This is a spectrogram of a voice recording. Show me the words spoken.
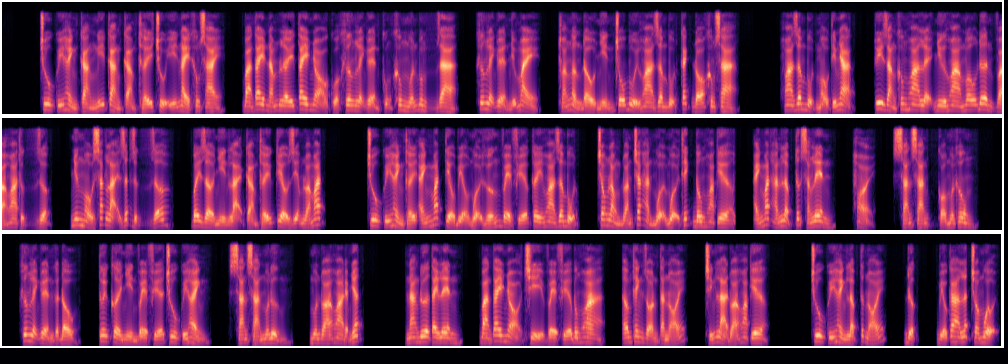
Chu Quý Hành càng nghĩ càng cảm thấy chủ ý này không sai, bàn tay nắm lấy tay nhỏ của Khương Lệnh Uyển cũng không muốn buông ra, Khương Lệnh Uyển nhíu mày, thoáng ngẩng đầu nhìn chỗ bụi hoa dâm bụt cách đó không xa. Hoa dâm bụt màu tím nhạt, tuy rằng không hoa lệ như hoa mẫu đơn và hoa thực dược, nhưng màu sắc lại rất rực rỡ, bây giờ nhìn lại cảm thấy kiểu diễm lóa mắt. Chu Quý Hành thấy ánh mắt tiểu biểu muội hướng về phía cây hoa dâm bụt, trong lòng đoán chắc hẳn muội muội thích đông hoa kia, ánh mắt hắn lập tức sáng lên, hỏi, sán sán có muốn không? Khương Lệnh Uyển gật đầu, tươi cười nhìn về phía Chu Quý Hành, sán sán muốn lửng, muốn đóa hoa đẹp nhất. Nàng đưa tay lên, bàn tay nhỏ chỉ về phía bông hoa, âm thanh giòn tan nói, chính là đóa hoa kia. Chu Quý Hành lập tức nói, được, biểu ca lất cho muội.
